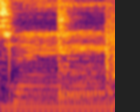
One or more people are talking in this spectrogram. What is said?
change.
